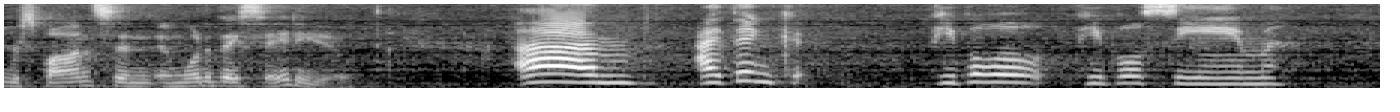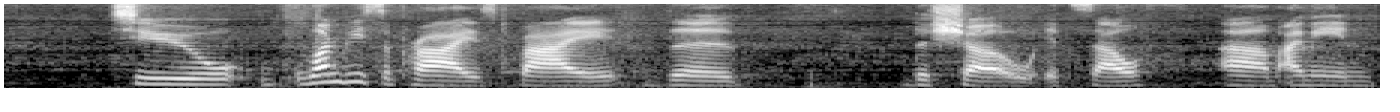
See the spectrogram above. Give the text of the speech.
response, and, and what did they say to you? Um, I think people people seem to one be surprised by the the show itself. Um, I mean,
